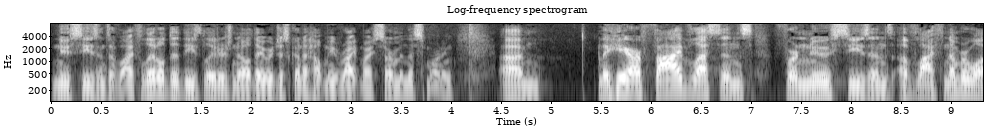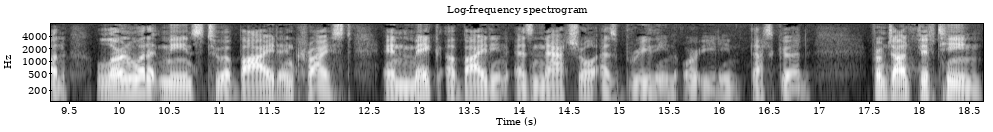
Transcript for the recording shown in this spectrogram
new seasons of life. Little did these leaders know they were just going to help me write my sermon this morning. Um, but here are five lessons for new seasons of life. Number one, learn what it means to abide in Christ and make abiding as natural as breathing or eating. That's good. From John 15,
